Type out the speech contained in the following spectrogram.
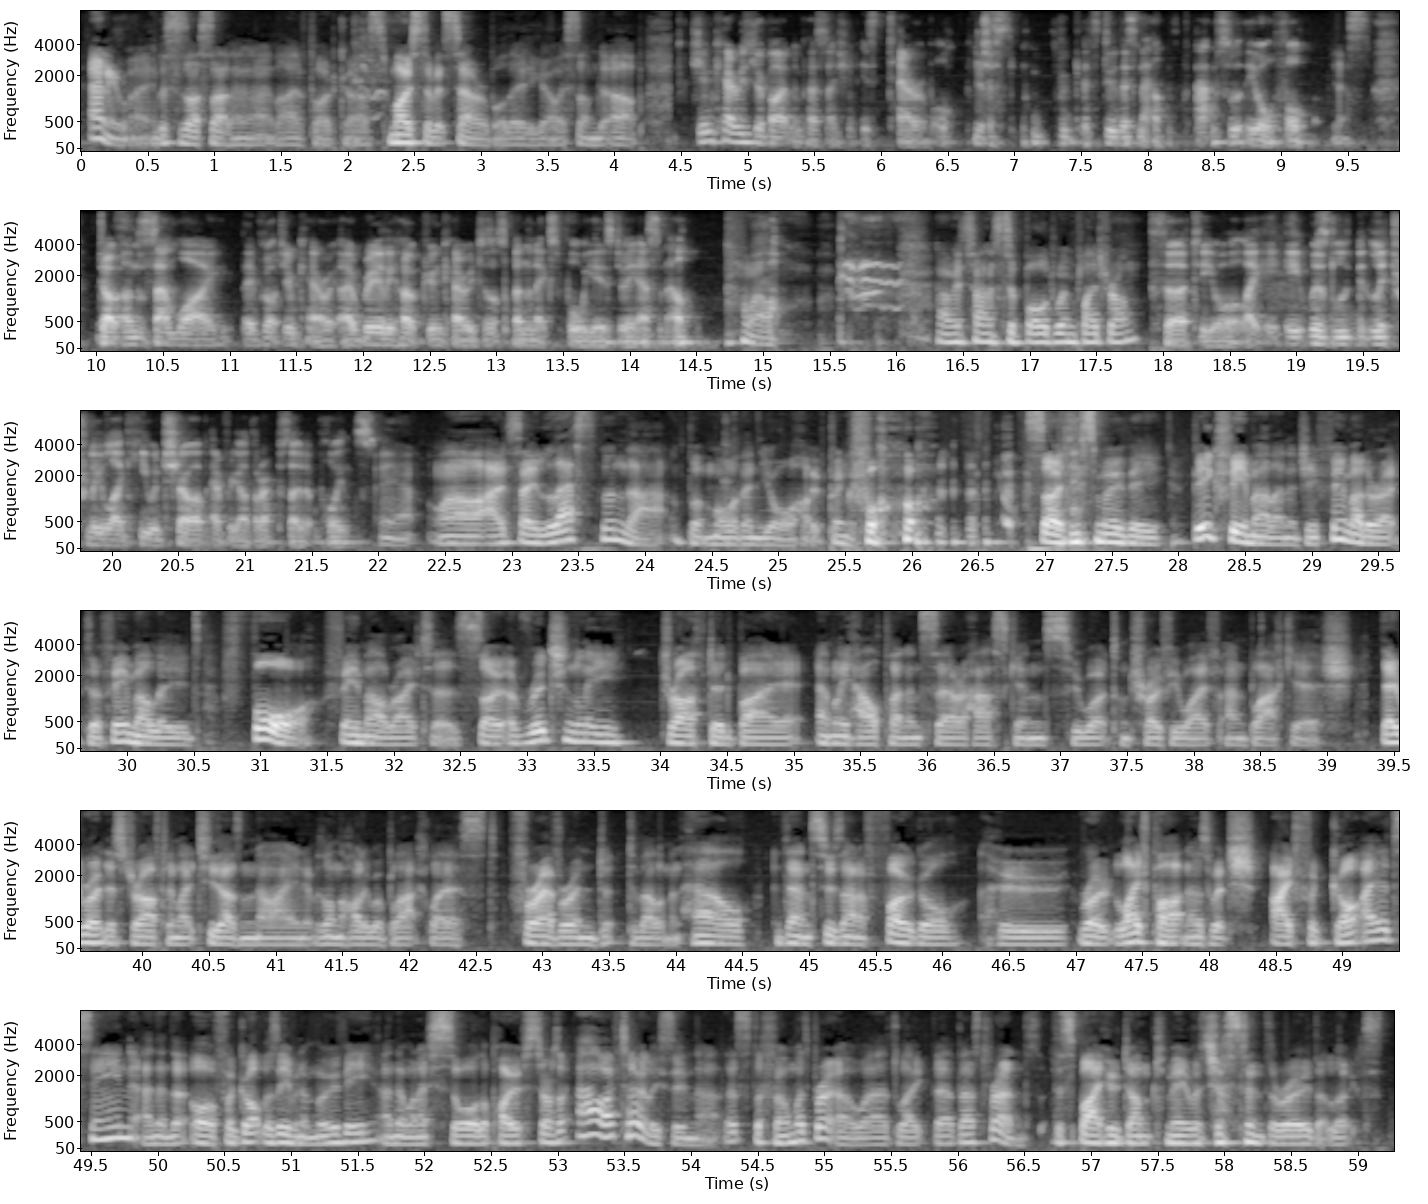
Anyway, this is our Saturday Night Live podcast. Most of it's terrible. There you go. I summed it up. Jim Carrey's Joe Biden impersonation is terrible. Yes. Just let's do this now. Absolutely awful. Yes. Don't understand why they've got Jim Carrey. I really hope Jim Carrey doesn't spend the next four years doing SNL. Well, how many times did Baldwin play Trump? Thirty or like it, it was literally like he would show up every other episode at points. Yeah, well, I'd say less than that, but more than you're hoping for. so, this movie, big female energy, female director, female leads, four female writers. So, originally drafted by Emily Halpern and Sarah Haskins, who worked on Trophy Wife and Blackish. They wrote this draft in like 2009. It was on the Hollywood blacklist, forever in d- development hell. Then Susanna Fogel, who wrote Life Partners, which I forgot I had seen, and then the, or forgot was even a movie. And then when I saw the poster, I was like, oh, I've totally seen that. That's the film with Britta where like they're best friends. The Spy Who Dumped Me with Justin Theroux that looked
